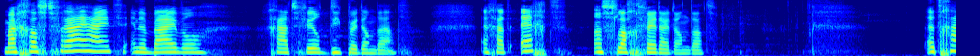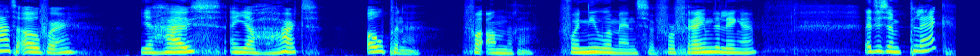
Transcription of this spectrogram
Maar gastvrijheid in de Bijbel gaat veel dieper dan dat. En gaat echt een slag verder dan dat. Het gaat over je huis en je hart openen voor anderen, voor nieuwe mensen, voor vreemdelingen. Het is een plek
